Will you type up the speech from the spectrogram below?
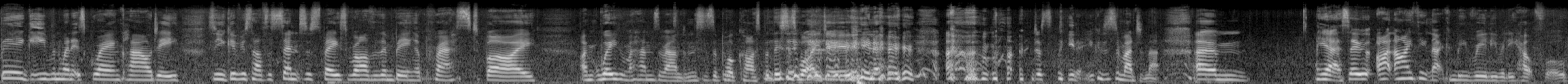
big even when it's grey and cloudy. So you give yourself a sense of space rather than being oppressed by I'm waving my hands around, and this is a podcast, but this is what I do. You know, um, just you know, you can just imagine that. Um, yeah, so I, I think that can be really, really helpful.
